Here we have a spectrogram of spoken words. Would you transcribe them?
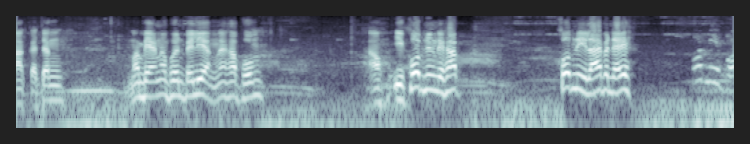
มักก็จังมาแบ่งน้ำเพลินไปเลี้ยงนะครับผมเอาอีกครบหนึ่งเลยครับครบนี่หลายเป็นไหนก็มีบ่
